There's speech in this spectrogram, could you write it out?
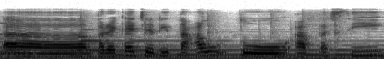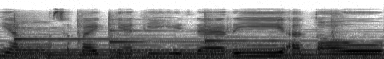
uh, mereka jadi tahu tuh apa sih yang sebaiknya dihindari atau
